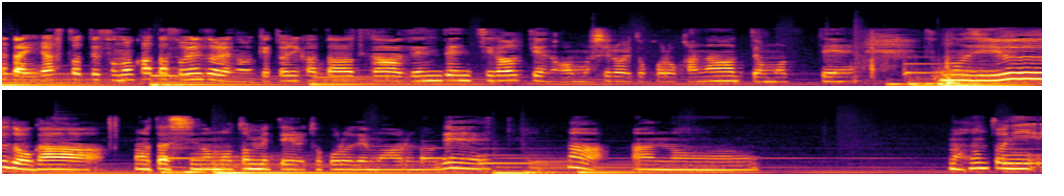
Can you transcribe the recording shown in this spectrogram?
ただイラストってその方それぞれの受け取り方が全然違うっていうのが面白いところかなって思って、その自由度が私の求めているところでもあるので、まあ、あのまあ、本当に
